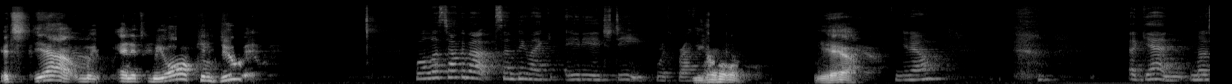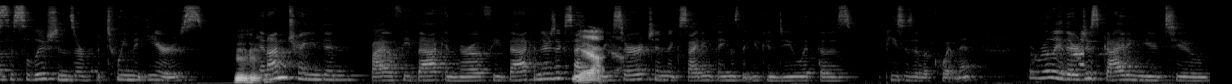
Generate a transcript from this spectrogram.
It's, yeah, we, and it's, we all can do it. Well, let's talk about something like ADHD with breath work. Oh, yeah. You know, again, most of the solutions are between the ears Mm-hmm. And I'm trained in biofeedback and neurofeedback, and there's exciting yeah. research and exciting things that you can do with those pieces of equipment. But really, they're just guiding you to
